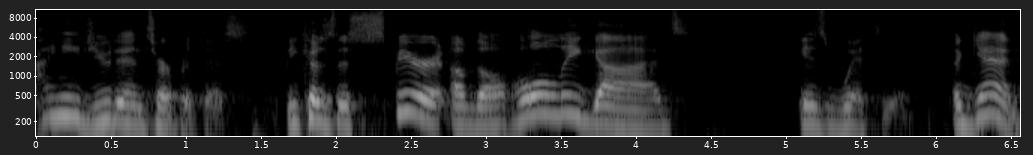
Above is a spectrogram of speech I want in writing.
I need you to interpret this because the spirit of the holy gods is with you. Again,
